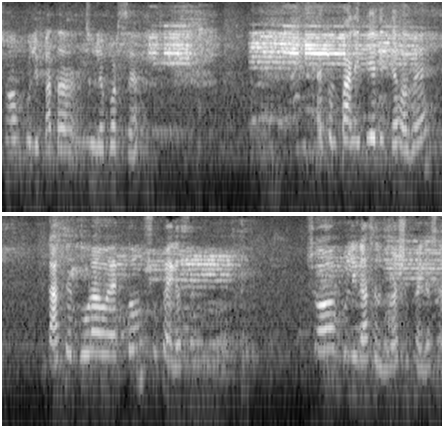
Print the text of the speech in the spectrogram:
সবগুলি পাতা ঝুলে পড়ছে। এখন পানি দিয়ে দিতে হবে। গাছের গোড়াও একদম শুকায় গেছে। সবগুলি গাছের গোড়া শুকায় গেছে।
